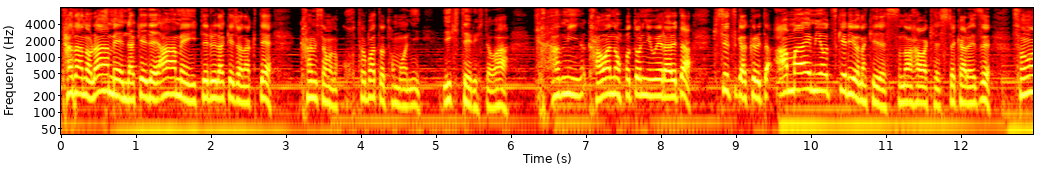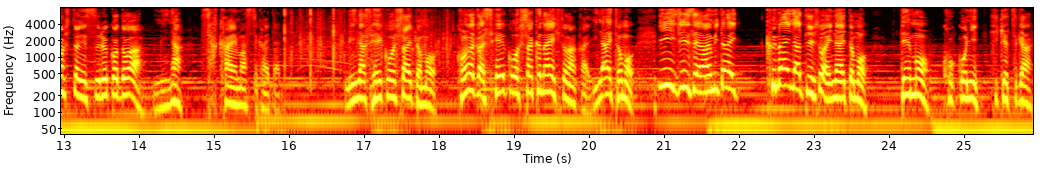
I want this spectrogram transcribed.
ただのラーメンだけでアーメン言ってるだけじゃなくて神様の言葉と共に生きている人は神川のほとりに植えられた季節が来ると甘い実をつけるような木です。その葉は決して枯れずその人にすることは皆栄えますって書いてある。みんな成功したいと思う。この中で成功したくない人なんかいないと思ういい人生を歩みたくないなっていう人はいないと思うでもここに秘訣が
